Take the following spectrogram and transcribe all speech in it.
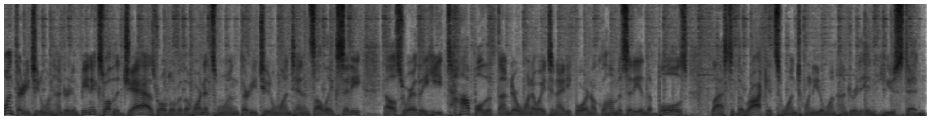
132 to 100 in Phoenix, while the Jazz rolled over the Hornets 132 to 110 in Salt Lake City. Elsewhere, the Heat toppled the Thunder 108 to 94 in Oklahoma City, and the Bulls blasted the Rockets 120 to 100 in Houston.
